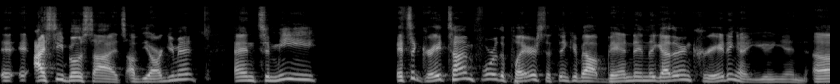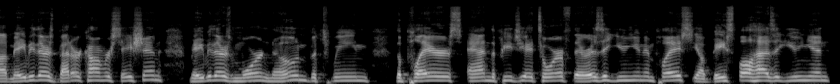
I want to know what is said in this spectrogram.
It, it, I see both sides of the argument, and to me, it's a great time for the players to think about banding together and creating a union. Uh, maybe there's better conversation. Maybe there's more known between the players and the PGA Tour if there is a union in place. You know, baseball has a union.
